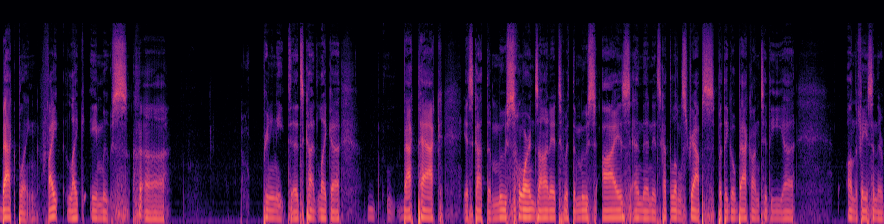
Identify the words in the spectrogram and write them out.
back bling. Fight like a moose. uh, pretty neat. It's got like a backpack. It's got the moose horns on it with the moose eyes, and then it's got the little straps, but they go back onto the uh, on the face, and they're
